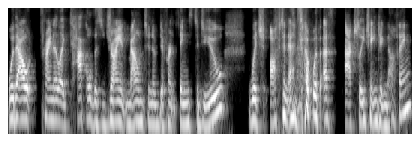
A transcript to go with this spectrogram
without trying to like tackle this giant mountain of different things to do, which often ends up with us actually changing nothing.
